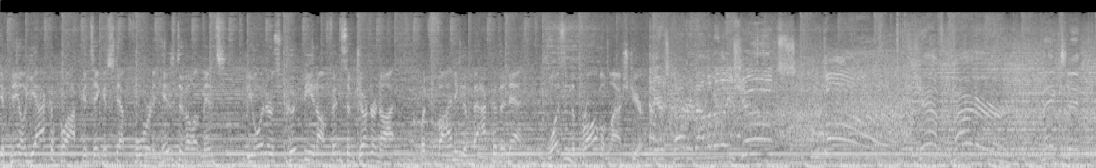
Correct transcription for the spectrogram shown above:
If Nail Yakupov can take a step forward in his development, the Oilers could be an offensive juggernaut, but finding the back of the net wasn't the problem last year. Here's Carter down the middle, he shoots! Score! Jeff Carter makes it 8 to 1.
